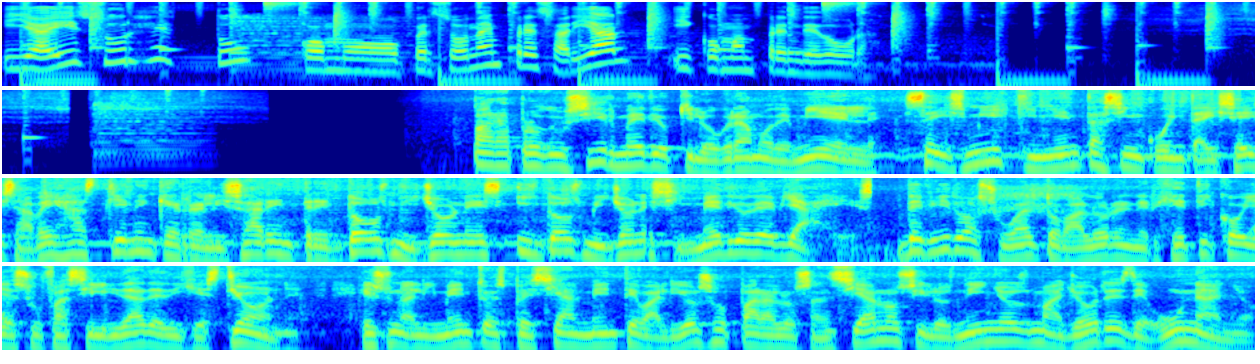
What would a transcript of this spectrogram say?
Y ahí surge tú como persona empresarial y como emprendedora. Para producir medio kilogramo de miel, 6.556 abejas tienen que realizar entre 2 millones y 2 millones y medio de viajes. Debido a su alto valor energético y a su facilidad de digestión, es un alimento especialmente valioso para los ancianos y los niños mayores de un año.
